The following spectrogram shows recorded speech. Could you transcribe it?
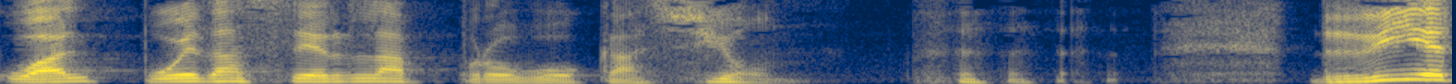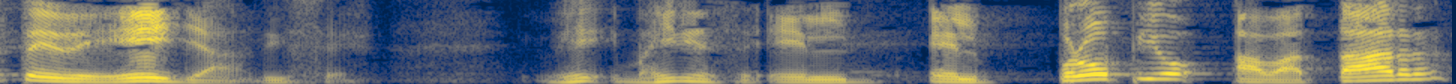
cuál pueda ser la provocación Ríete de ella, dice. Imagínense, el, el propio avatar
